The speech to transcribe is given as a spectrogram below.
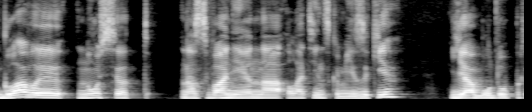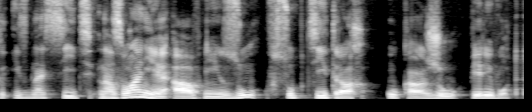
Главы носят название на латинском языке. Я буду произносить название, а внизу в субтитрах укажу перевод.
